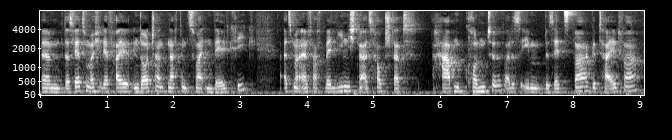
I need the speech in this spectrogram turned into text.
Ähm, das wäre zum Beispiel der Fall in Deutschland nach dem Zweiten Weltkrieg als man einfach Berlin nicht mehr als Hauptstadt haben konnte, weil es eben besetzt war, geteilt war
